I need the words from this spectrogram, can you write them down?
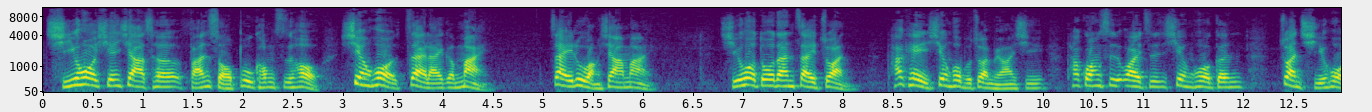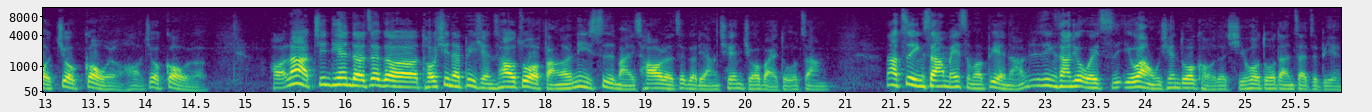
期货先下车反手布空之后，现货再来个卖，再一路往下卖，期货多单再赚。它可以现货不赚没关系，它光是外资现货跟赚期货就够了哈，就够了。好，那今天的这个投信的避险操作反而逆势买超了这个两千九百多张，那自营商没什么变啊，自营商就维持一万五千多口的期货多单在这边。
